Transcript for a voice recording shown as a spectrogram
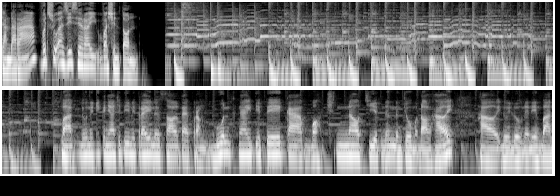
ច័ន្ទដារាវិទ្យុអាស៊ីសេរី Washington បាទលោកនាងកញ្ញាជាទីមេត្រីនៅសល់តែ9ថ្ងៃទៀតទេការបោះឆ្នោតជាតិនឹងនឹងចូលមកដល់ហើយហើយដោយលោកអ្នកនាងបាន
